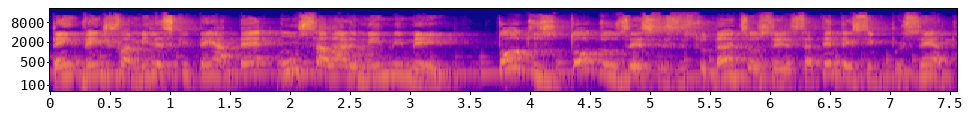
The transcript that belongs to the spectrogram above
tem, vêm de famílias que têm até um salário mínimo e meio. Todos, todos esses estudantes, ou seja, 75%,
